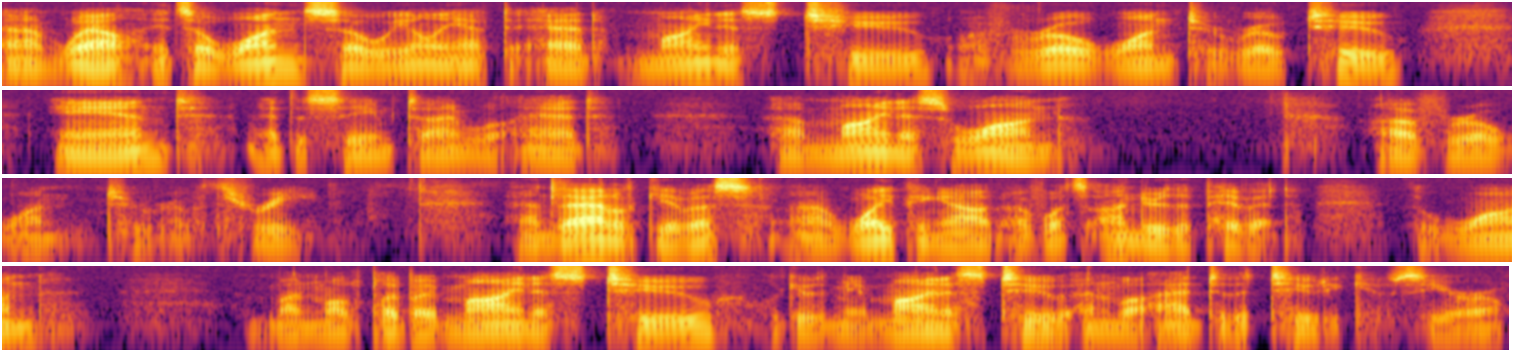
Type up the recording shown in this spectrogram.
Um, well, it's a 1, so we only have to add minus 2 of row 1 to row 2. And at the same time, we'll add uh, minus 1 of row 1 to row 3. And that'll give us uh, wiping out of what's under the pivot. The 1 multiplied by minus 2 will give me a minus 2, and we'll add to the 2 to give 0.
